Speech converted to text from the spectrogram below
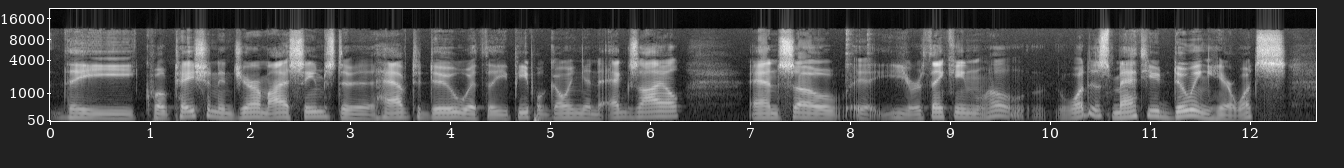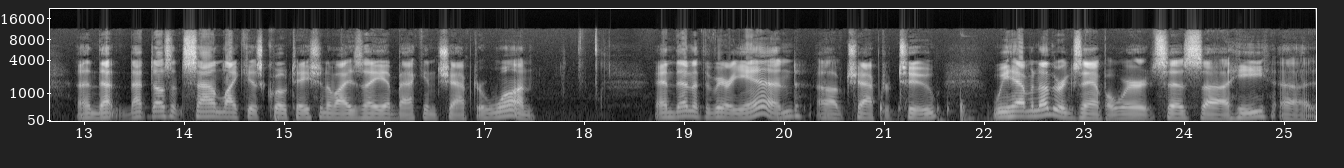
the quotation in Jeremiah seems to have to do with the people going into exile. And so uh, you're thinking, well, what is Matthew doing here? What's and that that doesn't sound like his quotation of Isaiah back in chapter 1. And then at the very end of chapter 2, we have another example where it says uh, he uh,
